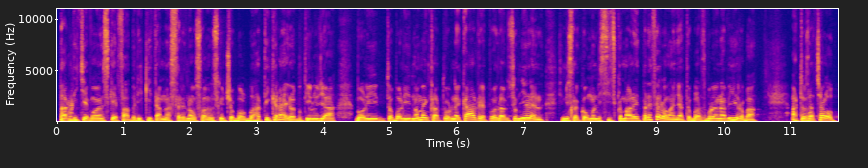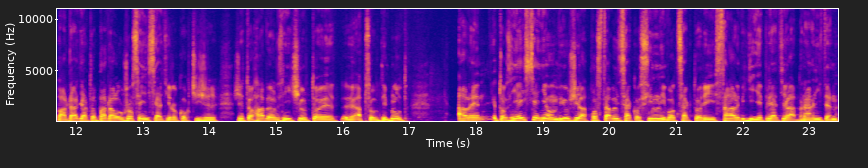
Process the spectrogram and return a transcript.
padli tie vojenské fabriky tam na strednom Slovensku, čo bol bohatý kraj, lebo tí ľudia boli, to boli nomenklatúrne kádre, povedal by som nielen v zmysle komunistickom, ale aj preferovania, to bola zbrojená výroba. A to začalo padať a to padalo už v 80 rokoch, čiže že to Havel zničil, to je, je absolútny blúd ale to zneistenie on využil a postavil sa ako silný vodca, ktorý stále vidí nepriateľa a bráni ten,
